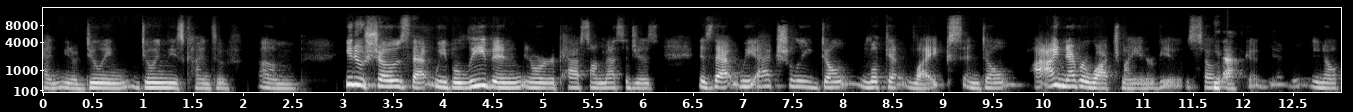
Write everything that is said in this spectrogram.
and, you know, doing, doing these kinds of, um, you know, shows that we believe in in order to pass on messages is that we actually don't look at likes and don't i never watch my interviews so yeah. good you know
